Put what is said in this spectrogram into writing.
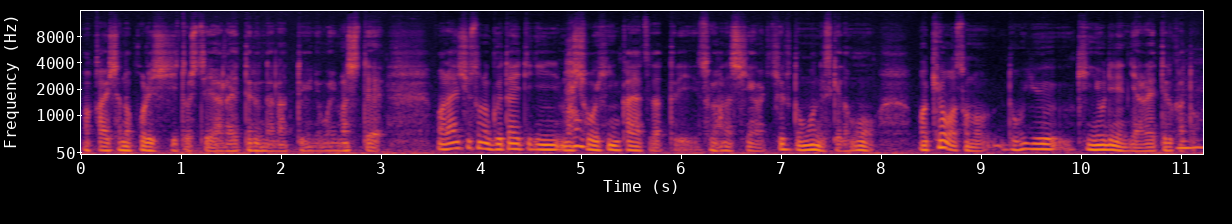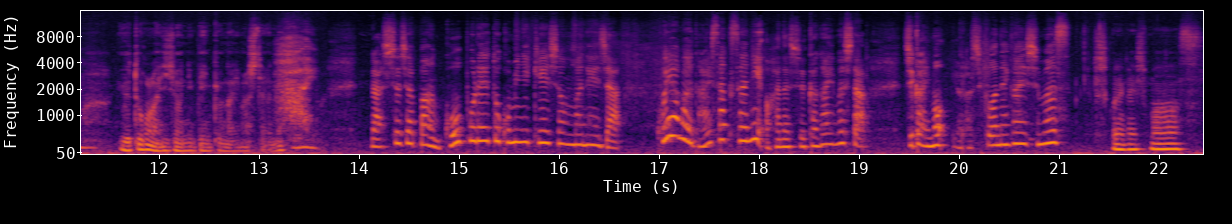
まあ、会社のポリシーとしてやられてるんだなっていうふうに思いまして、まあ、来週その具体的にまあはい。商品開発だったり、そういう話が聞けると思うんですけども、まあ、今日はそのどういう企業理念でやられてるかというところが非常に勉強になりましたよね。はい。ラッシュジャパンコーポレートコミュニケーションマネージャー小山大作さんにお話を伺いました。次回もよろしくお願いします。よろしくお願いします。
